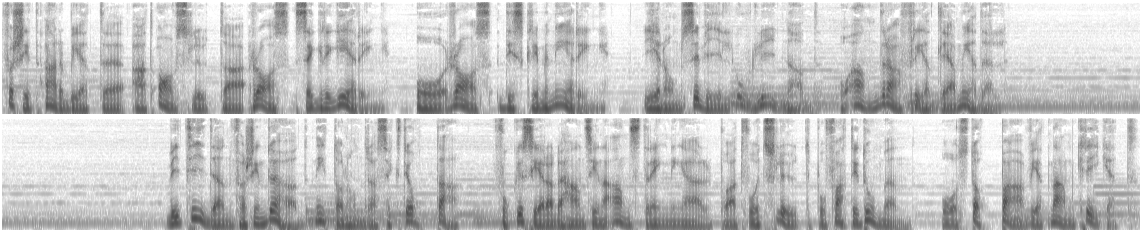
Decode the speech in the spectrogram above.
för sitt arbete att avsluta rassegregering och rasdiskriminering genom civil olydnad och andra fredliga medel. Vid tiden för sin död 1968 fokuserade han sina ansträngningar på att få ett slut på fattigdomen och stoppa Vietnamkriget.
